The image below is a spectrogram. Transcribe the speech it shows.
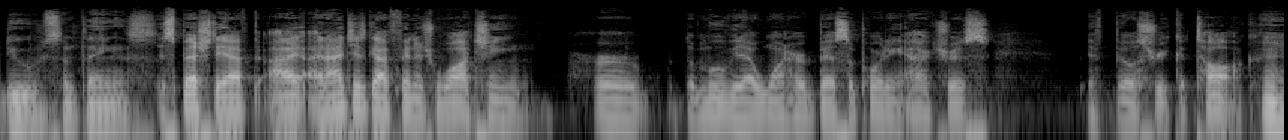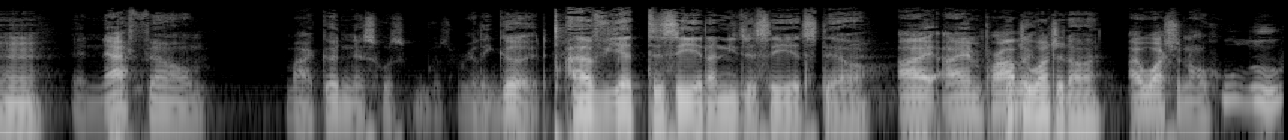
do some things. especially after I and I just got finished watching her the movie that won her best supporting actress. If Beale Street could talk, Mm-hmm. and that film, my goodness, was was really good. I have yet to see it. I need to see it still. I I am probably you watch it on? I watched it on Hulu.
